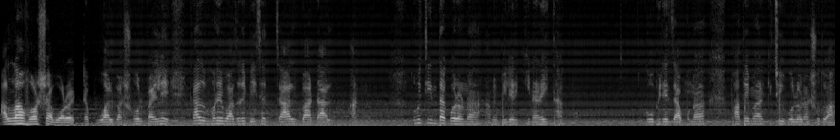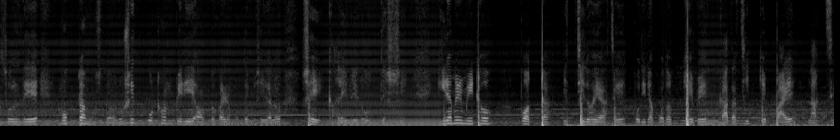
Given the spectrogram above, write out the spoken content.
আল্লাহ ভরসা, বড় একটা বোয়াল বা শোল পাইলে কাল ভোরে বাজারে বেঁচে চাল বা ডাল আনব। তুমি চিন্তা করো না, আমি বিলের কিনারেই থাকব। গভীরে যাব না, ফাতেমা আর কিছুই বলল না, শুধু আঁচল দিয়ে মুখটা মুছল। রশিদ উঠোন পেরিয়ে অন্ধকারের মধ্যে মিশে গেল সেই কালীবিলের উদ্দেশ্যে। গ্রামের মিঠো পথটা পিচ্ছিল হয়ে আছে, প্রতিটা পদক্ষেপে কাদা ছিটকে পায়ে লাগছে।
